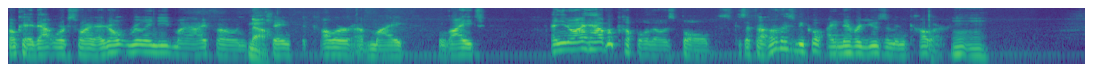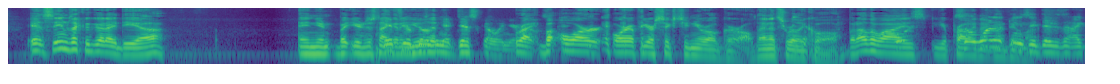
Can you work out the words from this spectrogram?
okay, that works fine. I don't really need my iPhone No. to change the color of my light. And you know, I have a couple of those bulbs because I thought, oh, this would be cool. I never use them in color. Mm-mm. it seems like a good idea, and you're but you're just not going to use building it. a disco in your right, house. but or or if you're a 16 year old girl, then it's really cool. But otherwise, you're probably so one of the things they did is that I,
